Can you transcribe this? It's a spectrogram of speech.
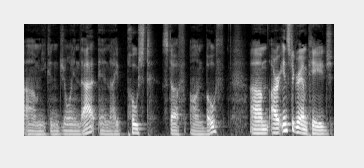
Um, you can join that, and I post stuff on both. Um, our Instagram page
